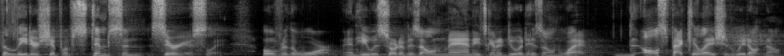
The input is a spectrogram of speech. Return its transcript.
the leadership of Stimson seriously over the war. And he was sort of his own man. He's going to do it his own way. All speculation, we don't know.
